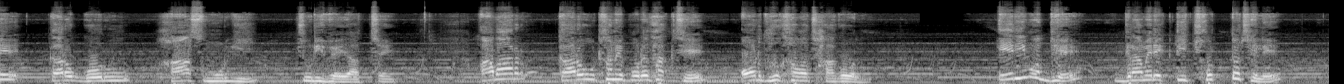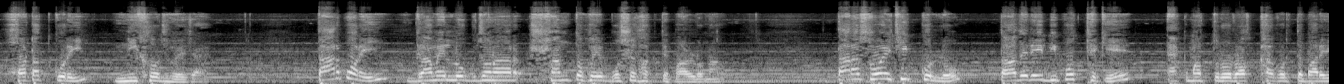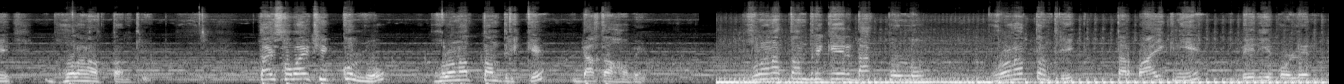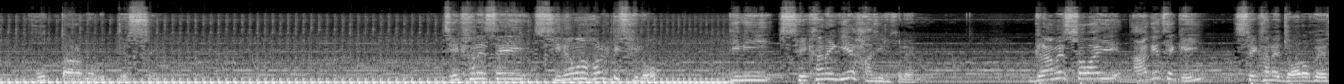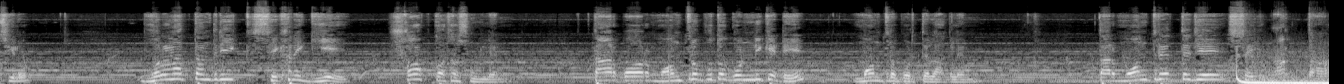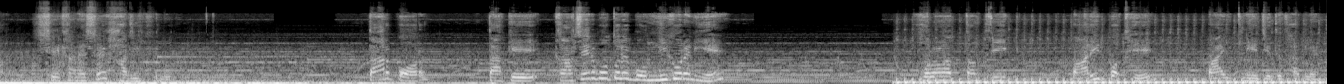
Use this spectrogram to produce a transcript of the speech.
কারও গরু, হাঁস, মুরগি চুরি হয়ে যাচ্ছে। আবার কারও উঠানে পড়ে থাকছে অর্ধ খাওয়া ছাগল। এরই মধ্যে গ্রামের একটি ছোট্ট ছেলে হঠাৎ করেই নিখোঁজ হয়ে যায়। তারপরেই গ্রামের লোকজন আর শান্ত হয়ে বসে থাকতে পারল না। তারা সবাই ঠিক করল, তাদের এই বিপদ থেকে একমাত্র রক্ষা করতে পারে ভোলানাথ তান্ত্রিক। তাই সবাই ঠিক করল, ভোলানাথ তান্ত্রিককে ডাকা হবে। ভোলানাথ তান্ত্রিকের ডাক পড়ল। ভোলানাথ তান্ত্রিক তার বাইক নিয়ে বেরিয়ে পড়লেন ভূত তাড়ানোর উদ্দেশ্যে। যেখানে সেই সিনেমা হলটি ছিল, তিনি সেখানে গিয়ে হাজির হলেন। গ্রামের সবাই আগে থেকেই সেখানে জড়ো হয়েছিল। ভোলানাথ তান্ত্রিক সেখানে গিয়ে সব কথা শুনলেন। তারপর মন্ত্রপুত গণ্ডি কেটে মন্ত্র পড়তে লাগলেন। তার মন্ত্রের তেজে সেই আত্মা, সেখানে সে হাজির হল। তারপর তাকে কাঁচের বোতলে বন্দি করে নিয়ে ভোলানাথতান্ত্রিক বাড়ির পথে বাইক নিয়ে যেতে থাকলেন।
